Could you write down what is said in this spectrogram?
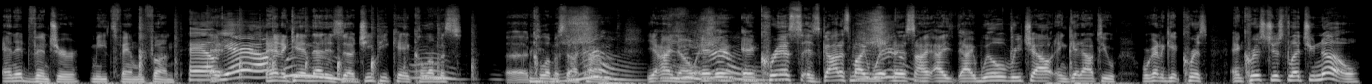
and adventure meets family fun. Hell And- yeah. And again, that is uh, GPK Columbus. Uh, Columbus.com. Yeah, I know. And, and, and Chris, as God is my witness, I, I I will reach out and get out to you. We're gonna get Chris, and Chris just let you know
